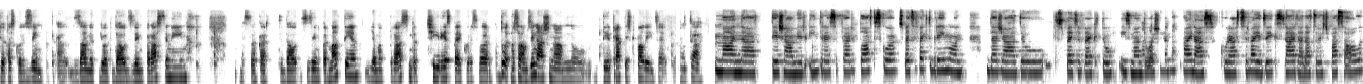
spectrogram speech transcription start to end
Jo tas, ko es zinu, kā Zana ļoti daudz zina par asinīm. Es savukārt daudz zinu par matiem. Ja man prasa, tad šī ir iespēja, kur es varu dot no savām zināšanām, nu, tīri praktiski palīdzēt. Un tā. Man tiešām ir interese par plastisko specifiktu grīmu un dažādu specifiktu izmantošanu ainās, kurās tas ir vajadzīgs. Tā ir tāda atsevišķa pasaule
